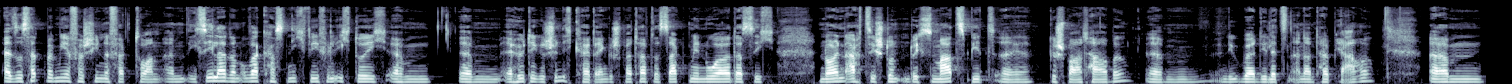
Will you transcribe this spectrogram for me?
Also es hat bei mir verschiedene Faktoren. Ähm, ich sehe leider in Overcast nicht, wie viel ich durch ähm, ähm, erhöhte Geschwindigkeit eingespart habe. Das sagt mir nur, dass ich 89 Stunden durch Smart Speed äh, gespart habe ähm, die, über die letzten anderthalb Jahre. Ähm,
